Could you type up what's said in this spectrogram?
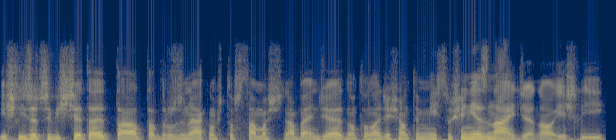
jeśli rzeczywiście te, ta, ta drużyna jakąś tożsamość nabędzie, no to na dziesiątym miejscu się nie znajdzie. No jeśli,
